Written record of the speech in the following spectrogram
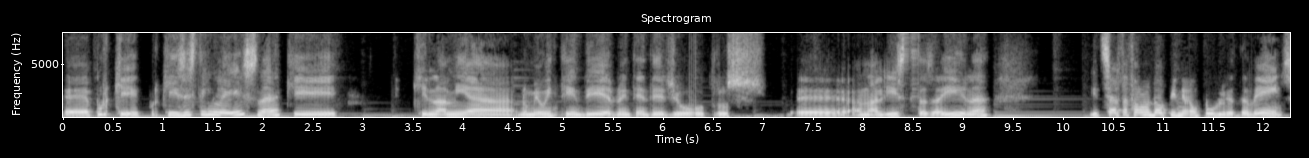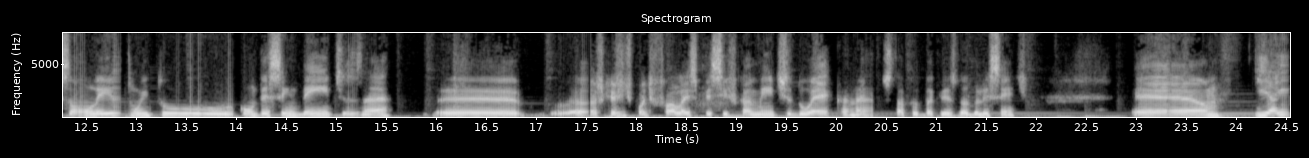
É, por quê? Porque existem leis, né? Que, que na minha, no meu entender, no entender de outros é, analistas aí, né? E de certa forma da opinião pública também, são leis muito condescendentes, né? É, acho que a gente pode falar especificamente do ECA, né? Estatuto da Criança e do Adolescente. É, e aí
